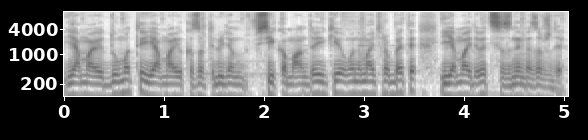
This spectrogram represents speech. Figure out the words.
Я маю думати, я маю казати людям всі команди, які вони мають робити, і я маю дивитися за ними завжди.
